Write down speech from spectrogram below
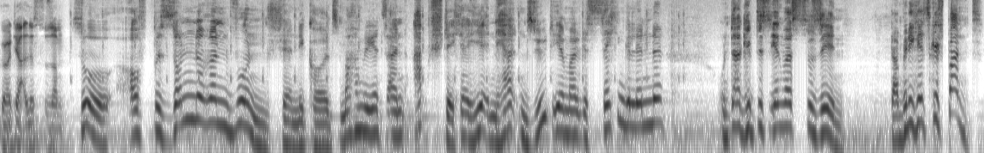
Das gehört ja alles zusammen. So, auf besonderen Wunsch, Herr Nichols, machen wir jetzt einen Abstecher hier in Herten Süd, ehemaliges Zechengelände. Und da gibt es irgendwas zu sehen. Da bin ich jetzt gespannt.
